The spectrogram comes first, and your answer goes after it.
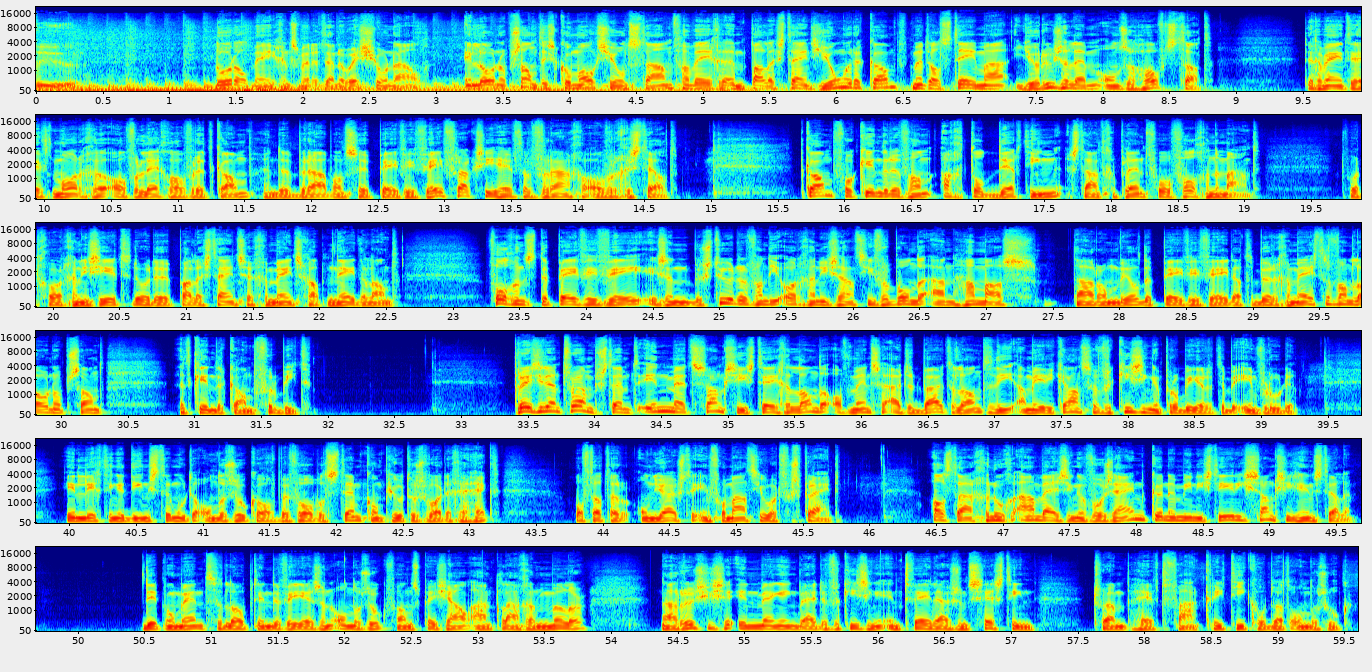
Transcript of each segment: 12 uur. Door Almegens met het NOS-journaal. In Loon op Zand is commotie ontstaan vanwege een Palestijns jongerenkamp... met als thema Jeruzalem onze hoofdstad. De gemeente heeft morgen overleg over het kamp... en de Brabantse PVV-fractie heeft er vragen over gesteld. Het kamp voor kinderen van 8 tot 13 staat gepland voor volgende maand. Het wordt georganiseerd door de Palestijnse gemeenschap Nederland... Volgens de PVV is een bestuurder van die organisatie verbonden aan Hamas. Daarom wil de PVV dat de burgemeester van Loon op Zand het kinderkamp verbiedt. President Trump stemt in met sancties tegen landen of mensen uit het buitenland... die Amerikaanse verkiezingen proberen te beïnvloeden. Inlichtingendiensten moeten onderzoeken of bijvoorbeeld stemcomputers worden gehackt... of dat er onjuiste informatie wordt verspreid. Als daar genoeg aanwijzingen voor zijn, kunnen ministeries sancties instellen. Dit moment loopt in de VS een onderzoek van speciaal aanklager Mueller... naar Russische inmenging bij de verkiezingen in 2016. Trump heeft vaak kritiek op dat onderzoek.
